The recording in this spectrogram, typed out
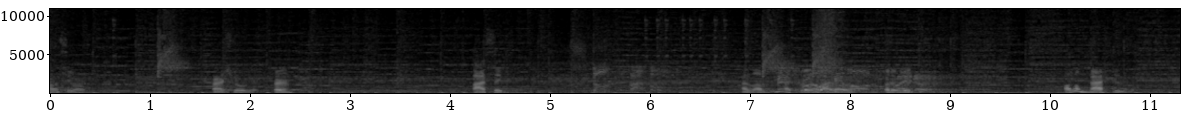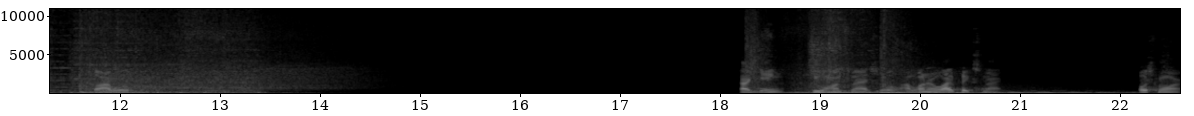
Oh, sure. Alright, sure. Sure. Classic. I love the way. What a good. All the I will. Got game two on Smash. So I wonder why I picked Smash. Postmore.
